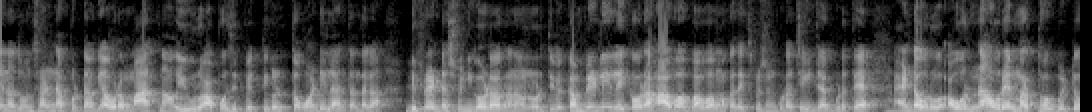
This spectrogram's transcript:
ಏನಾದರೂ ಒಂದು ಸಣ್ಣ ಪುಟ್ಟಾಗಿ ಅವರ ಮಾತನ್ನ ಇವರು ಅಪೋಸಿಟ್ ವ್ಯಕ್ತಿಗಳು ತಗೊಂಡಿಲ್ಲ ಅಂತಂದಾಗ ಡಿಫ್ರೆಂಟ್ ಅಶ್ವಿನಿ ಗೌಡ ಅವ್ರನ್ನ ನಾವು ನೋಡ್ತೀವಿ. ಕಂಪ್ಲೀಟ್ಲಿ ಲೈಕ್ ಅವರ ಹಾವ, ಭಾವ, ಮುಖದ ಎಕ್ಸ್ಪ್ರೆಷನ್ ಕೂಡ ಚೇಂಜ್ ಆಗಿಬಿಡುತ್ತೆ. ಅಂಡ್ ಅವರು, ಅವ್ರನ್ನ ಅವರೇ ಮರ್ತು ಹೋಗ್ಬಿಟ್ಟು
